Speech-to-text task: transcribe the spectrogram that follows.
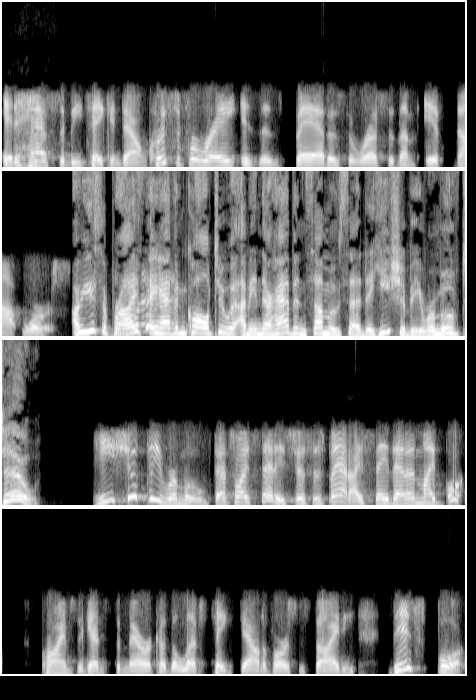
It has to be taken down. Christopher Wray is as bad as the rest of them, if not worse. Are you surprised they haven't called to? I mean, there have been some who said he should be removed too. He should be removed. That's why I said he's just as bad. I say that in my book, Crimes Against America: The Left's Takedown of Our Society. This book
